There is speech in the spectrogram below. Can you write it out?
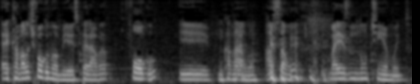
é, cavalo de fogo o nome. Eu esperava fogo e Um cavalo. né, ação, mas não tinha muito.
